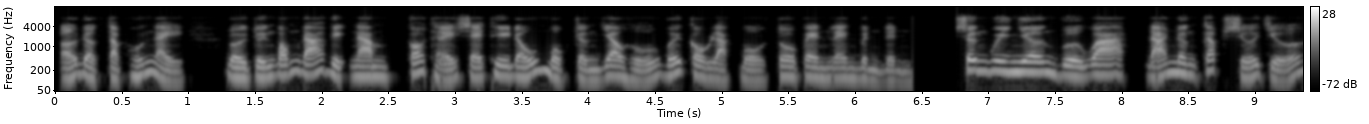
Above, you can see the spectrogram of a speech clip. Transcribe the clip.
Ở đợt tập huấn này, đội tuyển bóng đá Việt Nam có thể sẽ thi đấu một trận giao hữu với câu lạc bộ Topenland Bình Định. Sân Quy Nhơn vừa qua đã nâng cấp sửa chữa,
